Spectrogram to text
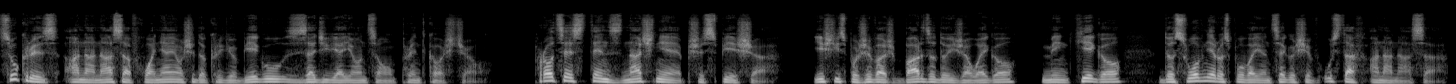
Cukry z ananasa wchłaniają się do krwiobiegu z zadziwiającą prędkością. Proces ten znacznie przyspiesza, jeśli spożywasz bardzo dojrzałego, miękkiego, dosłownie rozpływającego się w ustach ananasa,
